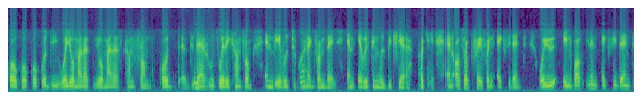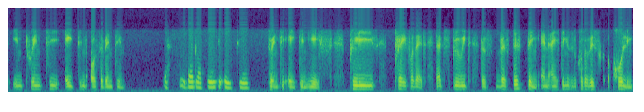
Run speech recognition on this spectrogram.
go go go go the where your mother your mothers come from go their roots where they come from and be able to connect from there and everything will be clearer okay? And also pray for an accident. Were you involved in an accident in 2018 or 17 Yes, that was 2018. 2018 yes. Please pray for that. That spirit there's, there's this thing and i think it's because of this calling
